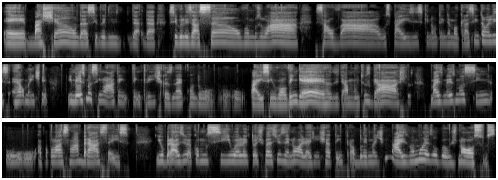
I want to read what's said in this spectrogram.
é, bastião da, civil, da, da, civilização, vamos lá, salvar os países que não têm democracia. Então, eles realmente, e mesmo assim lá tem, tem críticas, né, quando o, o país se envolve em guerras e há muitos gastos, mas mesmo assim o, a população abraça isso. E o Brasil é como se o eleitor estivesse dizendo, olha, a gente já tem problema demais, vamos resolver os nossos,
